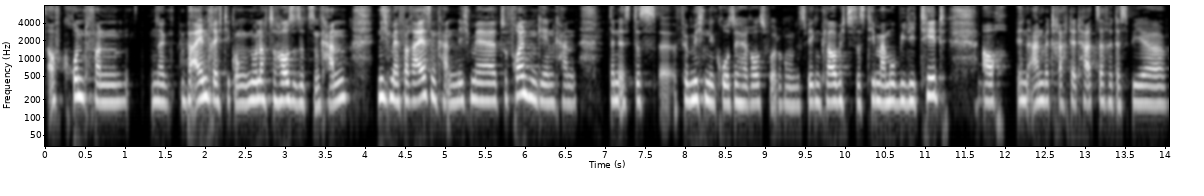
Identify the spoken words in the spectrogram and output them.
aufgrund von einer Beeinträchtigung nur noch zu Hause sitzen kann, nicht mehr verreisen kann, nicht mehr zu Freunden gehen kann, dann ist das äh, für mich eine große Herausforderung. Deswegen glaube ich, dass das Thema Mobilität auch in Anbetracht der Tatsache, dass wir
